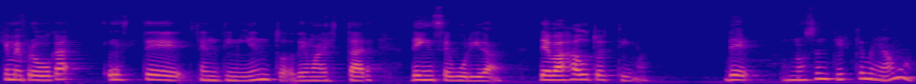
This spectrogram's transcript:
que me provoca este sentimiento de malestar, de inseguridad, de baja autoestima, de no sentir que me amo.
